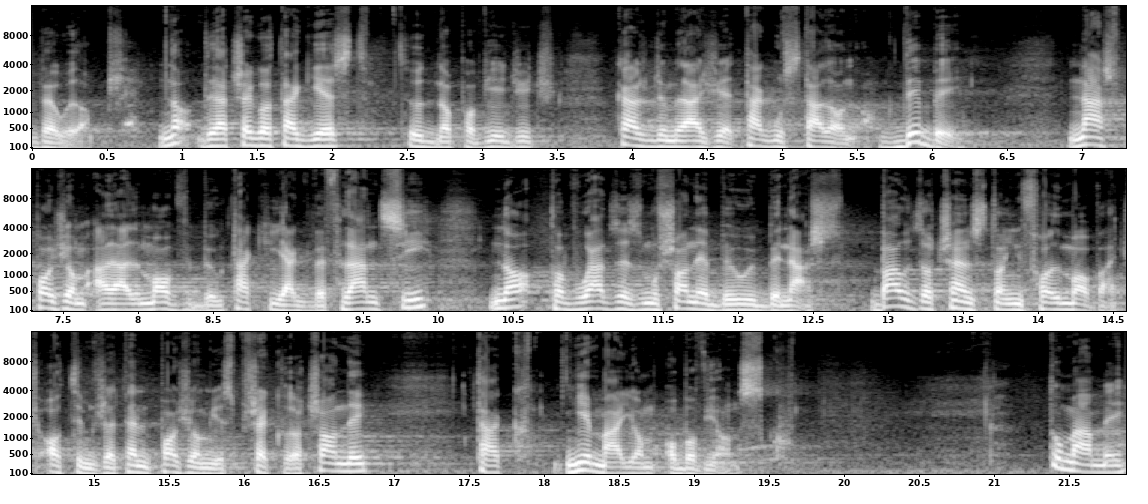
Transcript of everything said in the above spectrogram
w Europie. No, dlaczego tak jest? Trudno powiedzieć. W każdym razie tak ustalono. Gdyby nasz poziom alarmowy był taki jak we Francji, no to władze zmuszone byłyby nas bardzo często informować o tym, że ten poziom jest przekroczony. Tak nie mają obowiązku. Tu mamy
